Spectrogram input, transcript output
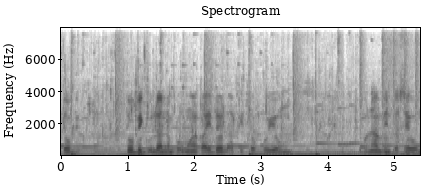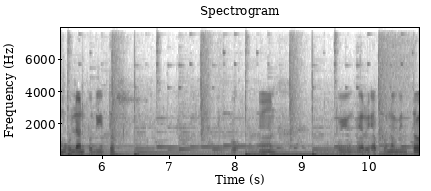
tubig, tubig ulan lang po mga ka-idol at ito po yung po namin kasi umuulan po dito. Po. Yan. Po yung area po namin to.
